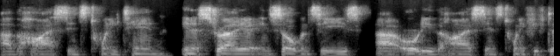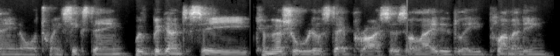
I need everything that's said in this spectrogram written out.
are the highest since 2010. In Australia, insolvencies are already the highest since 2015 or 2016. We've begun to see commercial real estate prices belatedly plummeting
